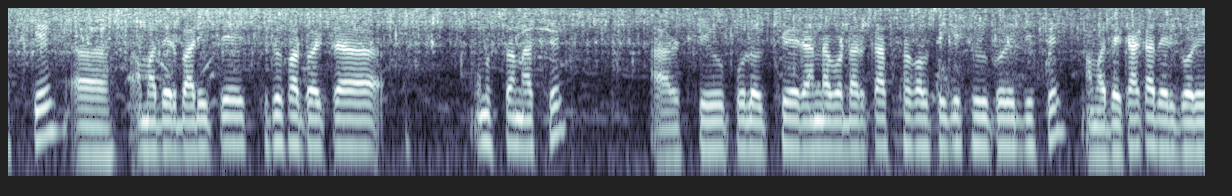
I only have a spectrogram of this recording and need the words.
আজকে আমাদের বাড়িতে ছোটোখাটো একটা অনুষ্ঠান আছে আর সে উপলক্ষে রান্নাবান্নার কাজ সকাল থেকে শুরু করে দিছে। আমাদের কাকাদের ঘরে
